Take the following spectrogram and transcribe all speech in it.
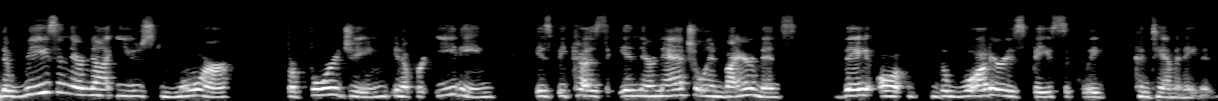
the reason they're not used more for foraging, you know, for eating, is because in their natural environments, they are the water is basically contaminated.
